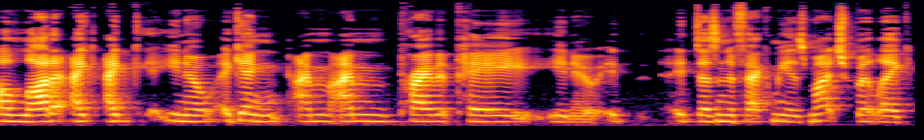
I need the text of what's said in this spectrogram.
a lot of I, I you know again i'm i'm private pay you know it it doesn't affect me as much but like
